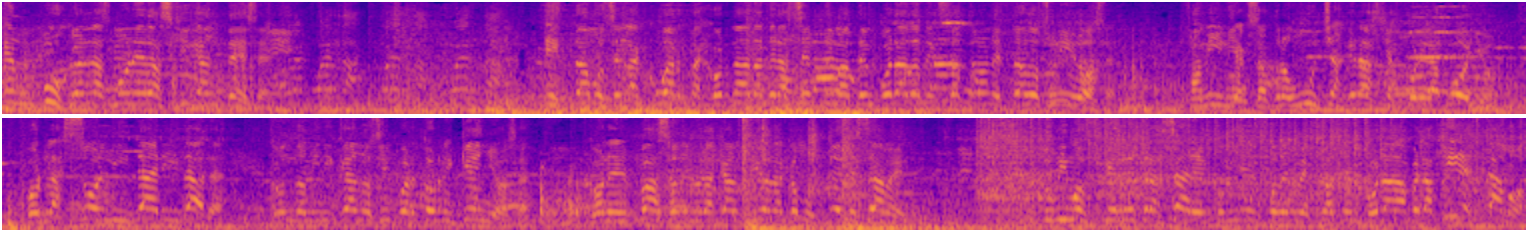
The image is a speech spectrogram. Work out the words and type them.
Empujan las monedas gigantes. Estamos en la cuarta jornada de la séptima temporada de Exatlón Estados Unidos. Familia Exatlón, muchas gracias por el apoyo, por la solidaridad con dominicanos y puertorriqueños. Con el paso del huracán Fiona, como ustedes saben, Tuvimos que retrasar el comienzo de nuestra temporada, pero aquí estamos,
